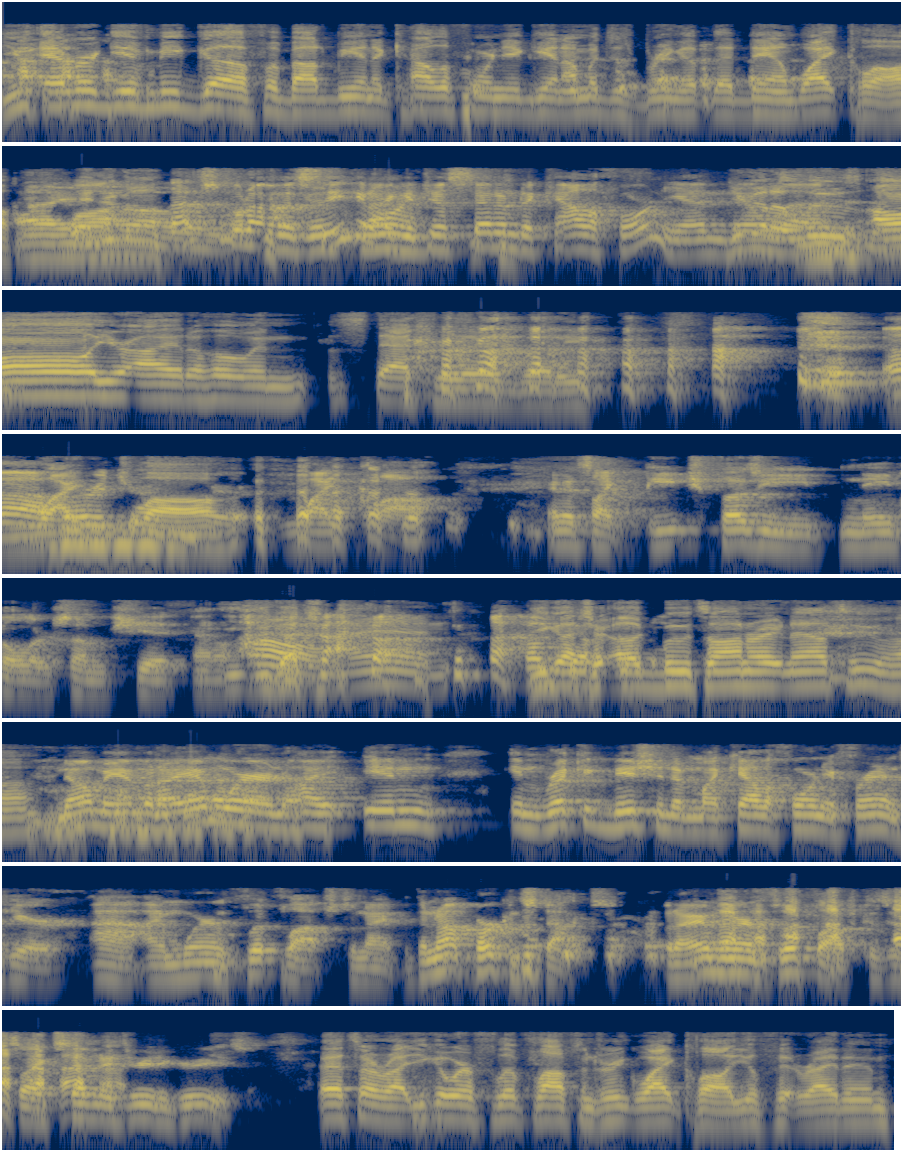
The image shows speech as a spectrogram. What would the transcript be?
you ever give give me guff about being a California again, I'm gonna just bring up that damn white claw. I and you're gonna, that's what I was Good thinking. I could just send him to California, and you're gonna uh, lose all your Idahoan stature there, buddy. oh, White very claw. White claw, and it's like beach fuzzy navel or some shit. I don't, You Oh got man. You got your UGG boots on right now too, huh? No, man, but I am wearing I in in recognition of my California friend here. Uh, I'm wearing flip flops tonight. But They're not Birkenstocks, but I am wearing flip flops because it's like 73 degrees. That's all right. You can wear flip flops and drink White Claw. You'll fit right in.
